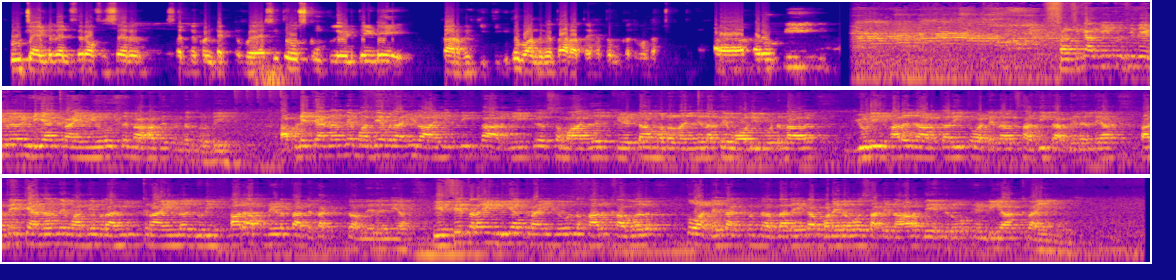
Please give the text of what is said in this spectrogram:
ਟੂ ਚਾਈਲਡ ਵੈਲਫੇਅਰ ਆਫੀਸਰ ਸਾਡੇ ਕੰਟੈਕਟ ਹੋਇਆ ਸੀ ਤੇ ਉਸ ਕੰਪਲੇਂਟ ਤੇ ਜਿਹੜੇ ਕਾਰਵਾਈ ਕੀਤੀ ਗਈ ਤੇ ਬੰਦਗਾ ਧਾਰਾ ਤਹਿਤ ਮੁਕੱਦਮਾ ਦਰਜ ਕੀਤਾ ਆਰੋਪੀ ਸਤਿ ਸ਼੍ਰੀ ਅਕਾਲ ਜੀ, ਤੁਸੀਂ ਦੇਖ ਰਹੇ ਹੋ ਇੰਡੀਆ ਕ੍ਰਾਈਮ ਨਿਊਜ਼ ਤੇ ਮੈਂ ਹਾਂ ਜਤਿੰਦਰ ਸੋਢੀ। ਆਪਣੇ ਚੈਨਲ ਦੇ ਮਾਧਿਅਮ ਰਾਹੀਂ ਰਾਜਨੀਤਿਕ, ਧਾਰਮਿਕ ਸਮਾਜਿਕ ਖੇਡਾਂ, ਮਨੋਰੰਜਨ ਅਤੇ ਬਾਲੀਵੁੱਡ ਨਾਲ ਜੁੜੀ ਹਰ ਜਾਣਕਾਰੀ ਤੁਹਾਡੇ ਨਾਲ ਸਾਂਝੀ ਕਰਦੇ ਰਹਿੰਦੇ ਆ ਅਤੇ ਚੈਨਲ ਦੇ ਮਾਧਿਅਮ ਰਾਹੀਂ ਕ੍ਰਾਈਮ ਨਾਲ ਜੁੜੀ ਹਰ ਅਪਡੇਟ ਤੁਹਾਡੇ ਤੱਕ ਪਹੁੰਚਾਉਂਦੇ ਰਹਿੰਦੇ ਆ ਇਸੇ ਤਰ੍ਹਾਂ ਹੀ ਇੰਡੀਆ ਕ੍ਰਾਈਮ ਨਿਊਜ਼ ਹਰ ਖਬਰ ਤੁਹਾਡੇ ਤੱਕ ਪਹੁੰਚਾਉਂਦਾ ਰਹੇਗਾ। ਬਣੇ ਰਹੋ ਸਾਡੇ ਨਾਲ, ਦੇਖਦੇ ਰਹੋ ਇੰਡੀਆ ਕ੍ਰਾਈਮ ਨਿਊਜ਼।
